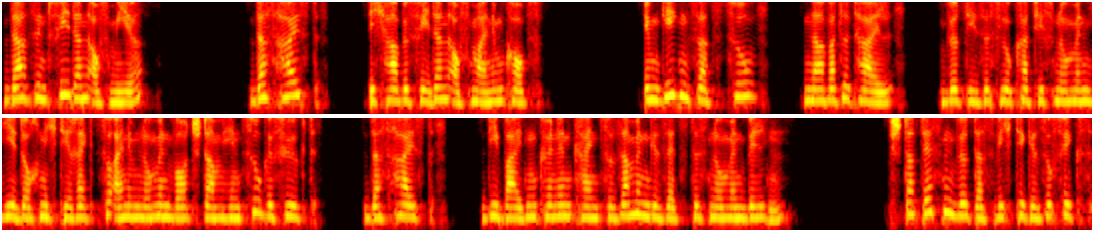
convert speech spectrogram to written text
Da sind Federn auf mir? Das heißt, ich habe Federn auf meinem Kopf. Im Gegensatz zu Navatl-Teil wird dieses Lokativnomen jedoch nicht direkt zu einem Nomenwortstamm hinzugefügt, das heißt, die beiden können kein zusammengesetztes Nomen bilden. Stattdessen wird das wichtige Suffix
